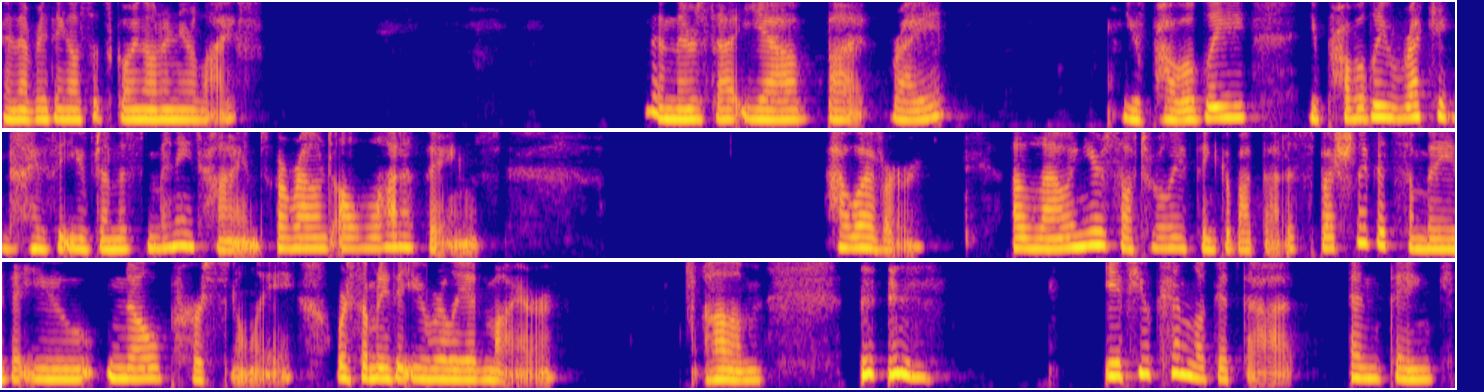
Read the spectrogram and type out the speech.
and everything else that's going on in your life. And there's that, yeah, but, right? You've probably, you probably recognize that you've done this many times around a lot of things. However, allowing yourself to really think about that, especially if it's somebody that you know personally or somebody that you really admire. Um, if you can look at that and think,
